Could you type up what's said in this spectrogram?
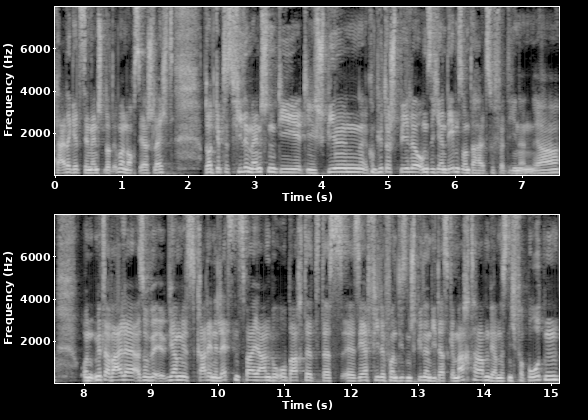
leider geht es den Menschen dort immer noch sehr schlecht Dort gibt es viele Menschen, die, die spielen Computerspiele, um sich ihren Lebensunterhalt zu verdienen, ja. Und mittlerweile, also wir, wir haben jetzt gerade in den letzten zwei Jahren beobachtet, dass äh, sehr viele von diesen Spielern, die das gemacht haben, wir haben das nicht verboten,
